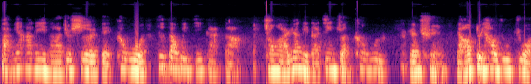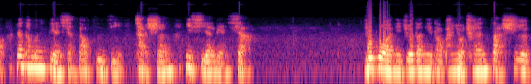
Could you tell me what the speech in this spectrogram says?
反面案例呢，就是给客户制造危机感的，从而让你的精准客户人群，然后对号入座，让他们联想到自己，产生一些联想。如果你觉得你的朋友圈展示，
